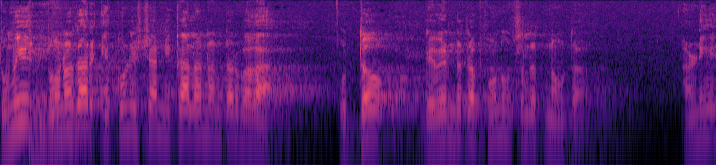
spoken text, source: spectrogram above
तुम्ही दोन हजार एकोणीसच्या निकालानंतर बघा उद्धव देवेंद्रचा फोन उचलत नव्हता. आणि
